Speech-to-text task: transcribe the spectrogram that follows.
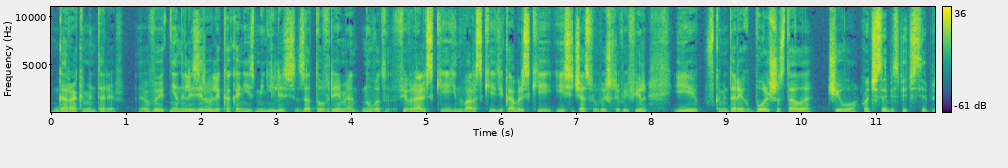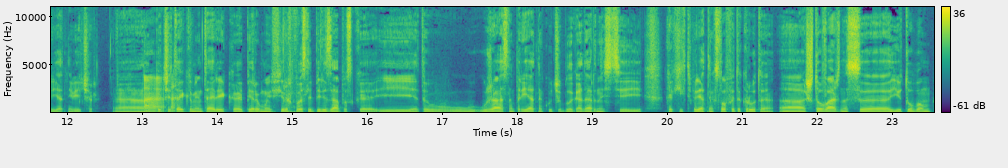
гора комментариев. Вы не анализировали, как они изменились за то время, ну вот февральские, январские, декабрьские, и сейчас вы вышли в эфир, и в комментариях больше стало чего? Хочется обеспечить себе приятный вечер. А, Почитай комментарий к первому эфиру после перезапуска, и это ужасно приятно, куча благодарности и каких-то приятных слов, это круто. А, что важно с Ютубом,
